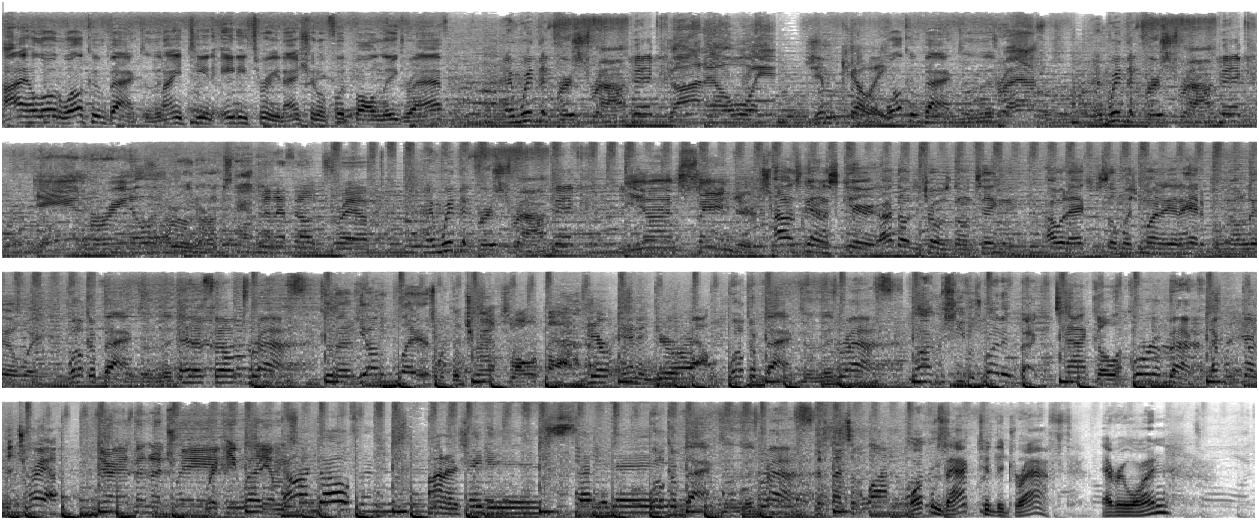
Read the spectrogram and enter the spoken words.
Hi, hello, and welcome back to the 1983 National Football League Draft. And with the first round pick, John Elway, Jim Kelly. Welcome back to the draft. And with the first round pick, Dan Marino. I really don't understand NFL draft. And with the first round pick, Deion Sanders. I was kind of scared. I thought Detroit was going to take me. I would ask for so much money that I had to put me on layaway. Welcome back to the NFL draft. Good young players. What the draft's all about. Year in and year out. Welcome back to the draft. Wide receivers, running back, tackle, quarterback. Every year in the draft, there has been a trade. Ricky Williams. John Dolphin on a shady Saturday. Welcome back to the draft. Defensive line. Welcome back to the draft, everyone.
